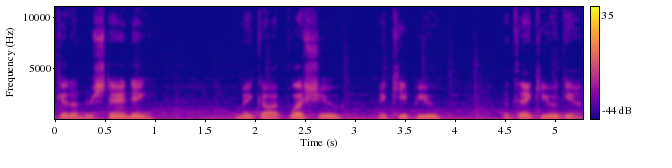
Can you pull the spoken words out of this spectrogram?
get understanding. May God bless you and keep you, and thank you again.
